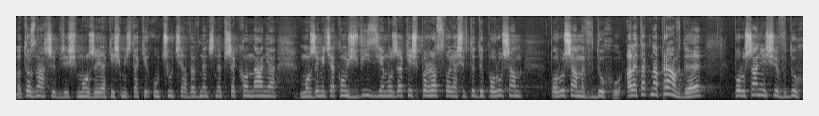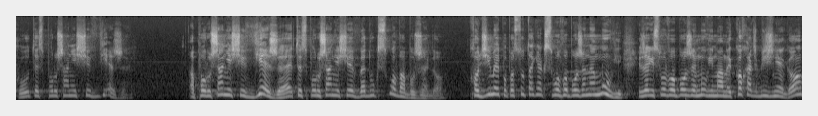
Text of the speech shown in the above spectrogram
No to znaczy gdzieś może jakieś mieć takie uczucia, wewnętrzne przekonania, może mieć jakąś wizję, może jakieś proroctwo, ja się wtedy poruszam, poruszam w duchu. Ale tak naprawdę poruszanie się w duchu to jest poruszanie się w wierze. A poruszanie się w wierze to jest poruszanie się według Słowa Bożego. Chodzimy po prostu tak, jak Słowo Boże nam mówi. Jeżeli Słowo Boże mówi, mamy kochać bliźniego,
